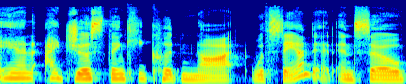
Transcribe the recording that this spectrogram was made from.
And I just think he could not withstand it. And so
